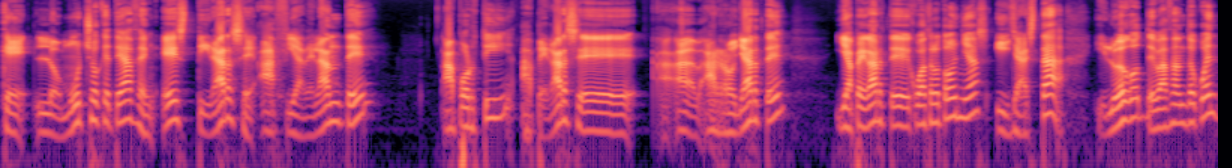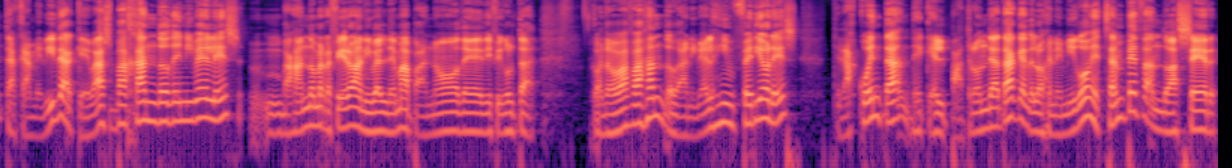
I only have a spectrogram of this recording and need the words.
que lo mucho que te hacen es tirarse hacia adelante. a por ti, a pegarse, a, a arrollarte y a pegarte cuatro toñas y ya está. Y luego te vas dando cuenta que a medida que vas bajando de niveles, bajando me refiero a nivel de mapa, no de dificultad. Cuando vas bajando a niveles inferiores, te das cuenta de que el patrón de ataque de los enemigos está empezando a ser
